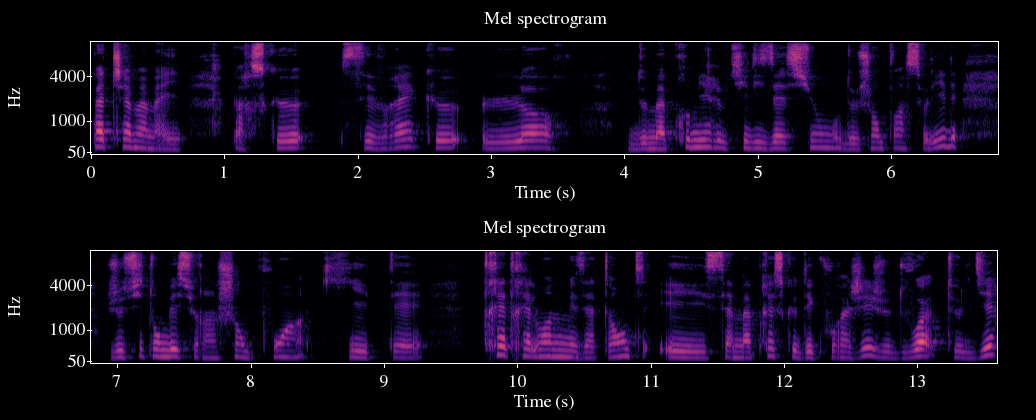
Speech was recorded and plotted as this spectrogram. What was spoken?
Pachamamai parce que c'est vrai que lors de ma première utilisation de shampoing solide, je suis tombée sur un shampoing qui était très très loin de mes attentes et ça m'a presque découragée, je dois te le dire.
